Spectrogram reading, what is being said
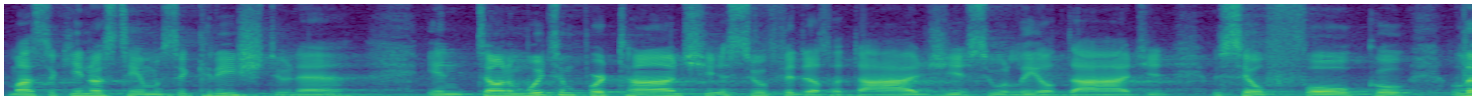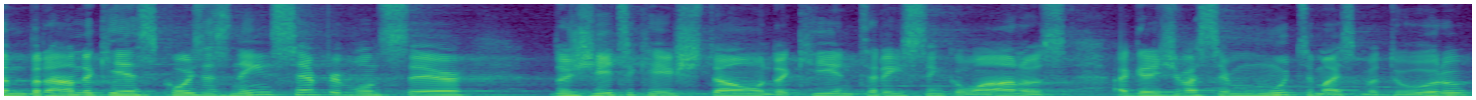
mas o que nós temos é Cristo, né? Então é muito importante a sua fidelidade, a sua lealdade, o seu foco, lembrando que as coisas nem sempre vão ser do jeito que estão, daqui em 3, 5 anos, a igreja vai ser muito mais maduro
